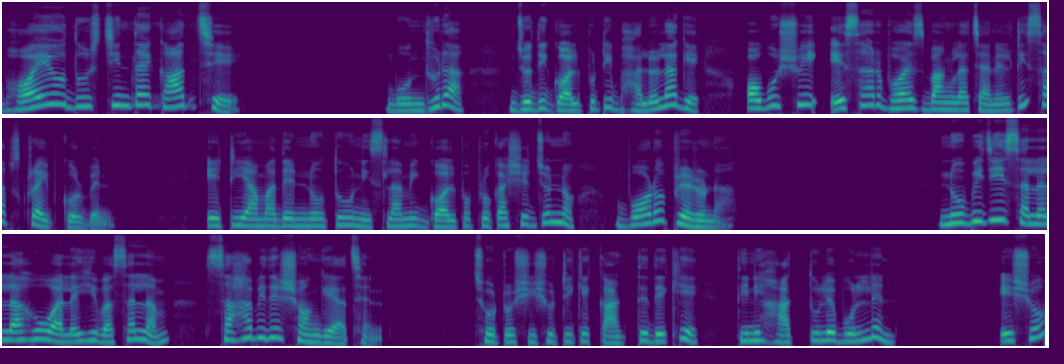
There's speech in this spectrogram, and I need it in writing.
ভয়ে ও দুশ্চিন্তায় কাঁদছে। বন্ধুরা, যদি গল্পটি ভালো লাগে, অবশ্যই এসআর ভয়েস বাংলা চ্যানেলটি সাবস্ক্রাইব করবেন। এটি আমাদের নতুন ইসলামিক গল্প প্রকাশের জন্য বড় প্রেরণা। নবীজি সাল্লাহু আলহি ওয়াসাল্লাম সাহাবিদের সঙ্গে আছেন। ছোট শিশুটিকে কাঁদতে দেখে তিনি হাত তুলে বললেন, এসো,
